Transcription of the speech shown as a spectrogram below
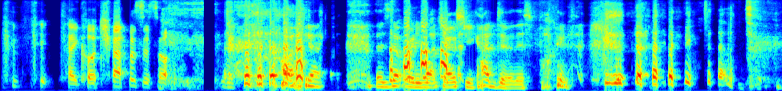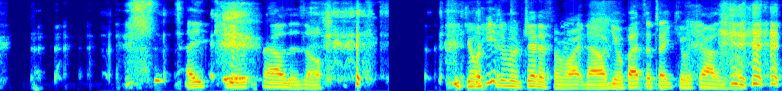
Take our trousers off. oh, yeah. There's not really much else you can do at this point. take your trousers off. You're hidden with Jennifer right now, and you're about to take your trousers off.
